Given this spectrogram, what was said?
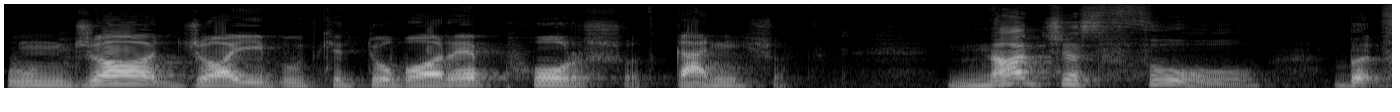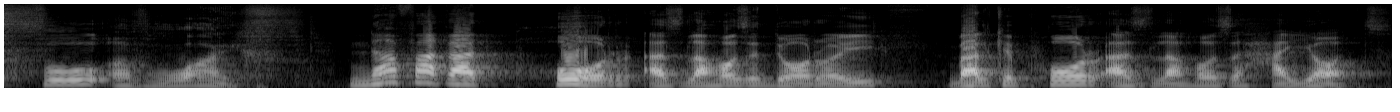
اونجا جایی بود که دوباره پر شد غنی شد Not just full, but full of life. نه فقط پر از لحاظ دارایی بلکه پر از لحاظ حیات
